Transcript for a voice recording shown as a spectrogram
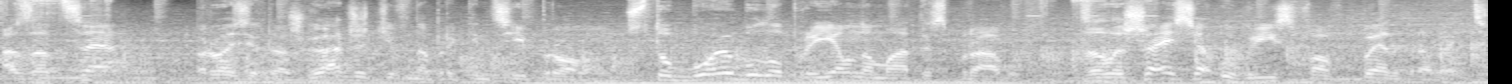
а за це розіграш гаджетів наприкінці промо. З тобою було приємно мати справу. Залишайся у грі з Фавбет гравець.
